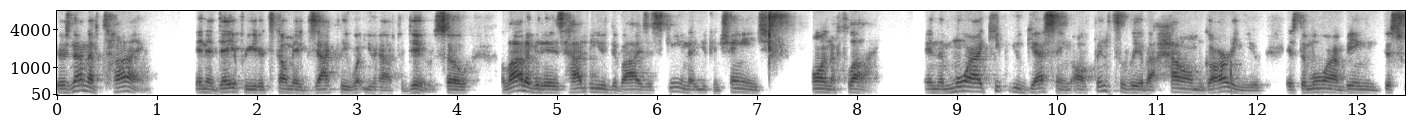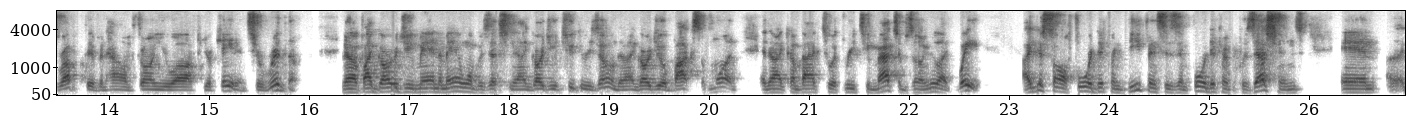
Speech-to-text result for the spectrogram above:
there's not enough time in a day for you to tell me exactly what you have to do. So a lot of it is how do you devise a scheme that you can change on the fly? And the more I keep you guessing offensively about how I'm guarding you, is the more I'm being disruptive and how I'm throwing you off your cadence, your rhythm. Now, if I guard you man to man one possession, and I guard you two three zone, then I guard you a box of one, and then I come back to a three two matchup zone, you're like, wait, I just saw four different defenses and four different possessions, and uh,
